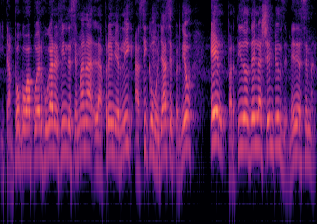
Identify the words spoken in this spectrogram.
y tampoco va a poder jugar el fin de semana la Premier League, así como ya se perdió el partido de la Champions de media semana.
